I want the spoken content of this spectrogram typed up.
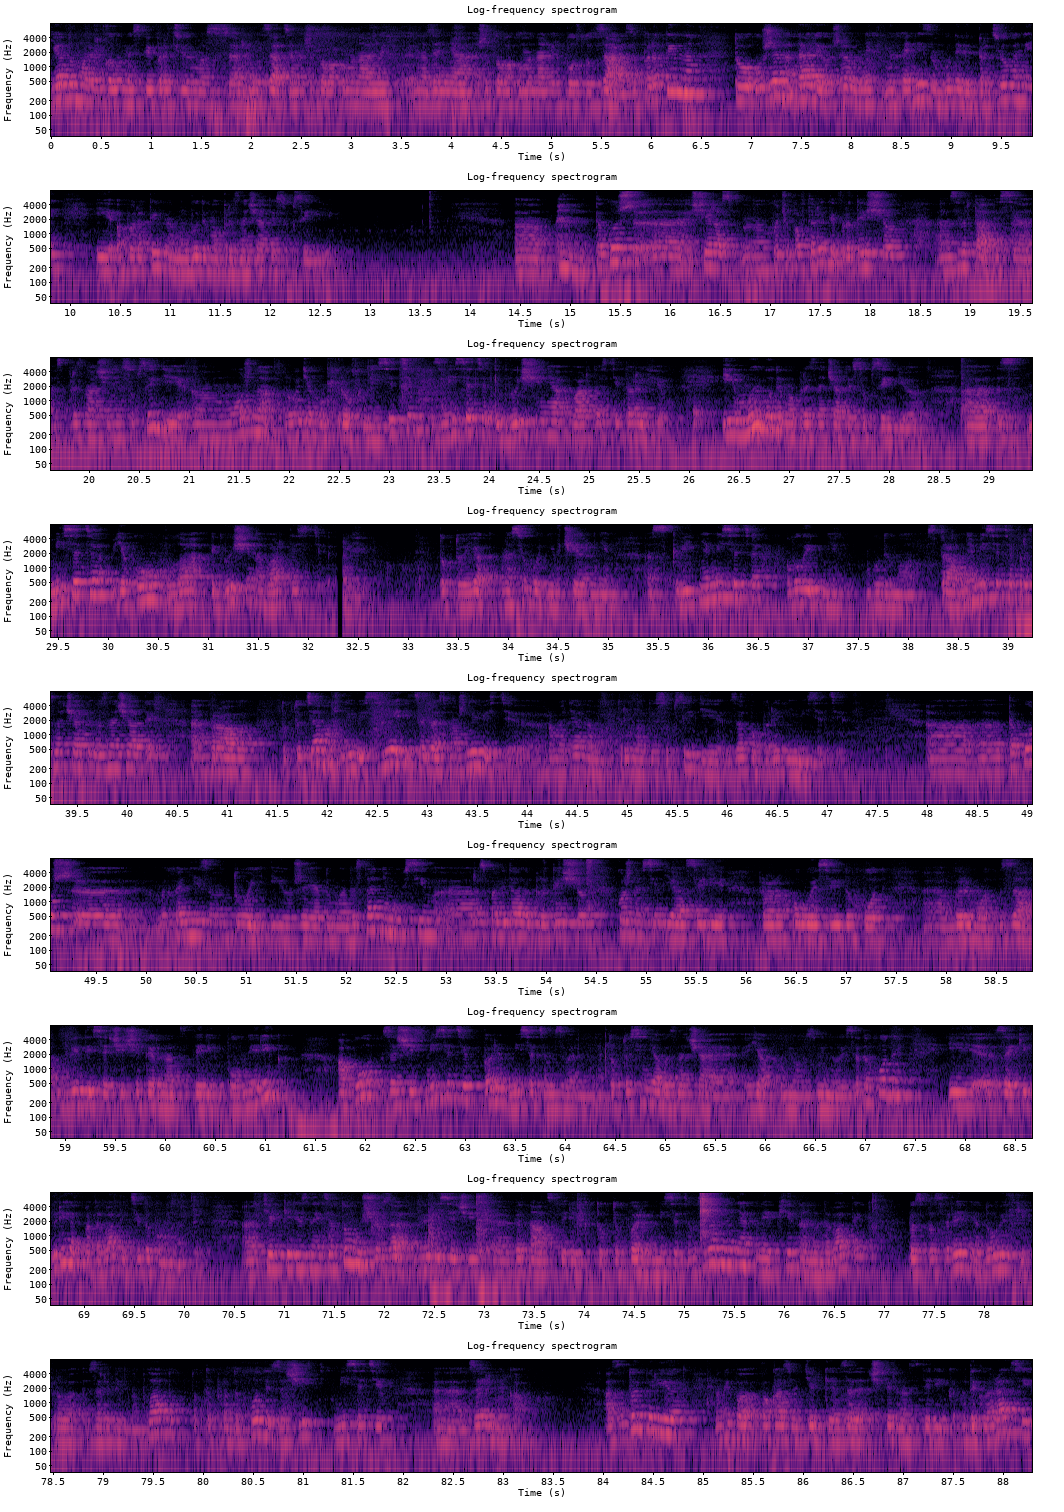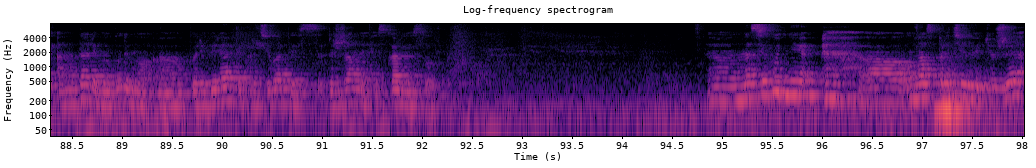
я думаю, коли ми співпрацюємо з організаціями житлово-комунальних надання житлово-комунальних послуг зараз оперативно, то вже надалі вже у них механізм буде відпрацьований і оперативно ми будемо призначати субсидії. Е, Також е, ще раз хочу повторити про те, що е, звертатися з призначенням субсидії можна протягом трьох місяців з місяця підвищення вартості тарифів. І ми будемо призначати субсидію з місяця, в якому була підвищена вартість тарифів. Тобто, як на сьогодні в червні з квітня місяця, в липні будемо з травня місяця призначати, визначати е, право. Тобто ця можливість є і це дасть можливість е, громадянам отримати субсидії за попередні місяці. Е, Також механізм той, і вже я думаю, достатньо ми всім розповідали про те, що кожна сім'я в селі прораховує свій доход, беремо за 2014 рік повний рік або за 6 місяців перед місяцем звернення. Тобто сім'я визначає, як у нього змінилися доходи і за який період подавати ці документи. Е, Тільки різниця в тому, що за 2015 рік, тобто перед місяцем звернення, необхідно надавати безпосередньо довідки про заробітну плату, тобто про доходи за 6 місяців е, заявникам. А за той період вони показують тільки за 2014 рік в декларації, а надалі ми будемо е, перевіряти, працювати з Державною фіскальною службою. Е, На сьогодні е, у нас працюють уже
